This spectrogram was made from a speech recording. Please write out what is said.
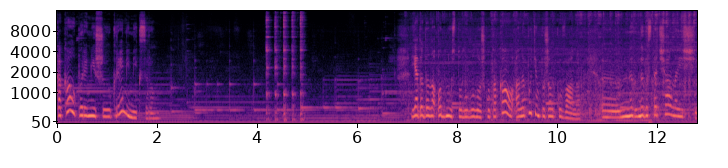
Какао перемішую у кремі міксером. Я додала одну столову ложку какао, але потім пожалкувала. Е, Не, не вистачало іще.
